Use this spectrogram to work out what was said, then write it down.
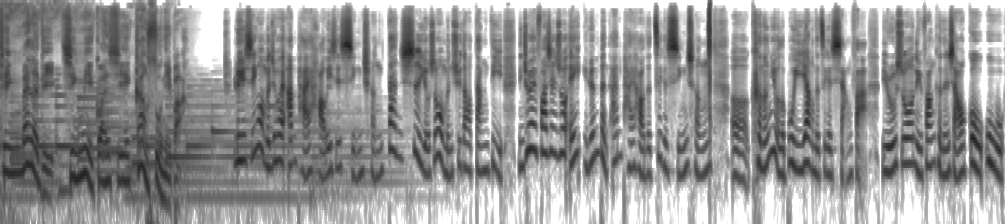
听 Melody 亲密关系告诉你吧。旅行我们就会安排好一些行程，但是有时候我们去到当地，你就会发现说，哎，原本安排好的这个行程，呃，可能有了不一样的这个想法。比如说，女方可能想要购物，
